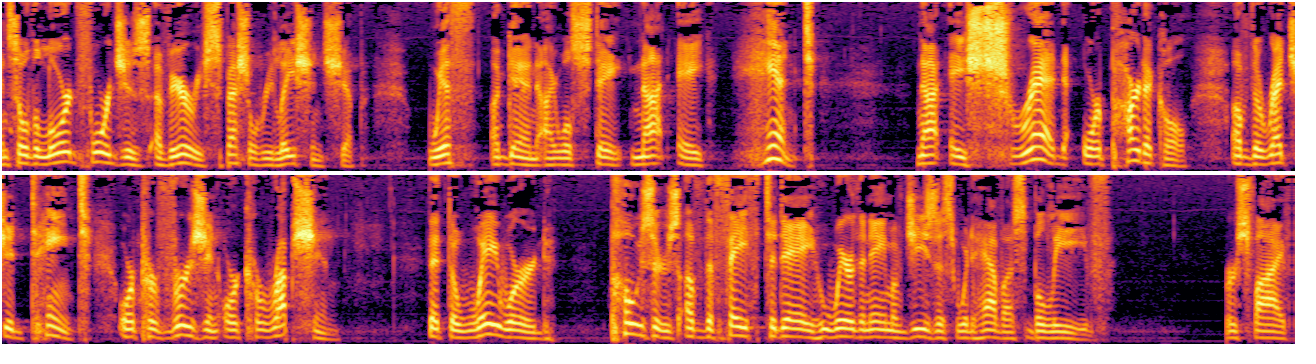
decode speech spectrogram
And so the Lord forges a very special relationship with, again, I will state, not a hint, not a shred or particle of the wretched taint or perversion or corruption that the wayward posers of the faith today who wear the name of Jesus would have us believe. Verse 5.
